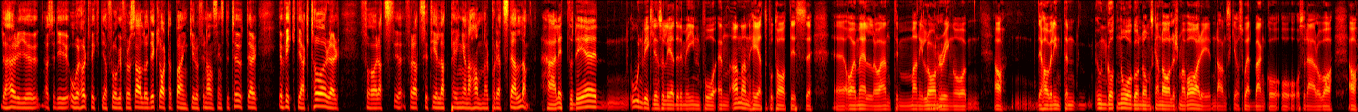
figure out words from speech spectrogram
Det här är ju alltså det är oerhört viktiga frågor för oss alla och det är klart att banker och finansinstitut är, är viktiga aktörer för att, för att se till att pengarna hamnar på rätt ställen. Härligt, och det oundvikligen så leder det mig in på en annan het potatis, eh, AML och anti-money laundering mm. och ja, det har väl inte undgått någon de skandaler som har varit i Danske och Swedbank och, och, och sådär och vad, ja,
